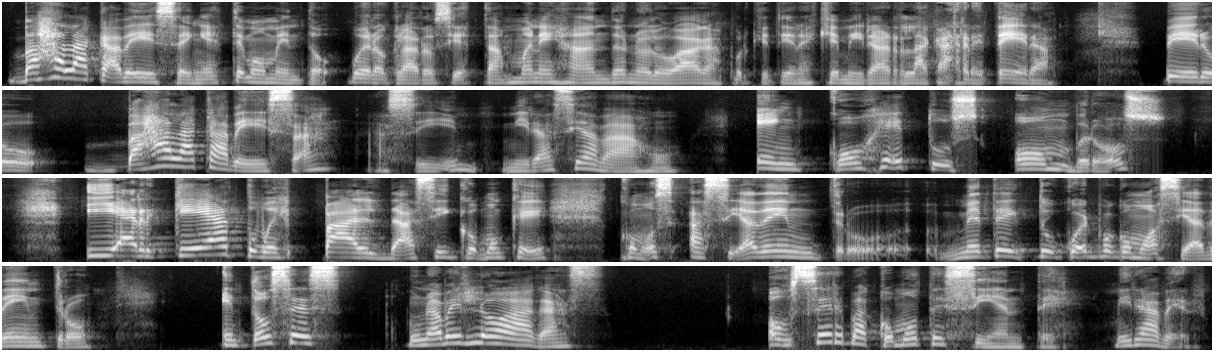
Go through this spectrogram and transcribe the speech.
Baja la cabeza en este momento. Bueno, claro, si estás manejando no lo hagas porque tienes que mirar la carretera, pero baja la cabeza, así, mira hacia abajo, encoge tus hombros y arquea tu espalda, así como que, como hacia adentro, mete tu cuerpo como hacia adentro. Entonces, una vez lo hagas, observa cómo te sientes. Mira a ver.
